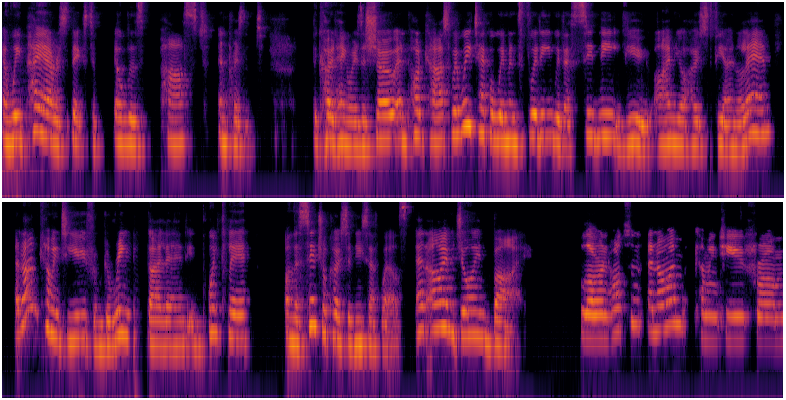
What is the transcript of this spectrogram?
and we pay our respects to elders past and present. The Coat Hanger is a show and podcast where we tackle women's footy with a Sydney view. I'm your host, Fiona Lamb, and I'm coming to you from Guy Land in Point Clare on the central coast of New South Wales. And I'm joined by Lauren Hodson, and I'm coming to you from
